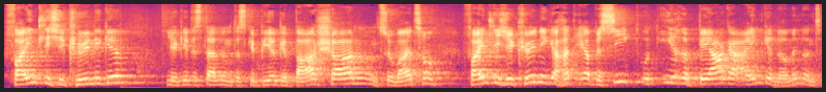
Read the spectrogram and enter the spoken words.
Feindliche Könige, hier geht es dann um das Gebirge Baschan und so weiter. Feindliche Könige hat er besiegt und ihre Berge eingenommen. Und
